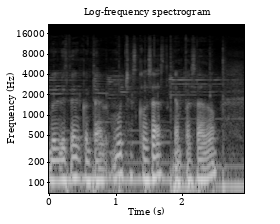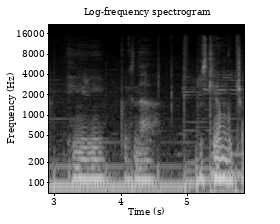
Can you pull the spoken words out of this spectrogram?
les voy a contar muchas cosas que han pasado. Y pues nada, los quiero mucho.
